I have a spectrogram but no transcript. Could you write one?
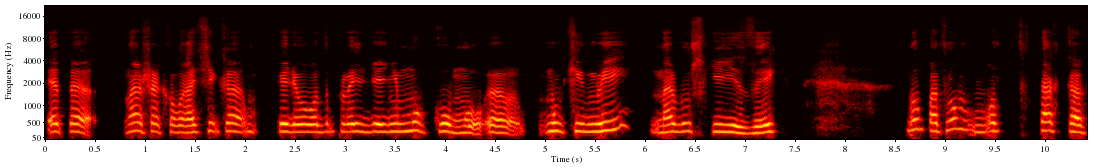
Это наша классика перевода произведения Мукуму, э, Мукими на русский язык. Ну, потом вот так как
